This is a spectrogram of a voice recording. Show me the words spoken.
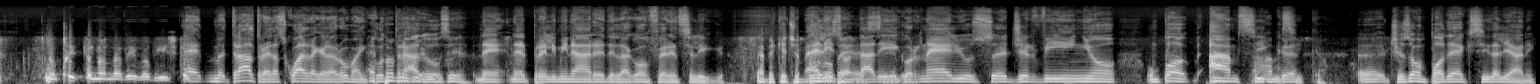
No, questo non l'avevo visto. Eh, tra l'altro è la squadra che la Roma ha incontrato quello, sì. ne, nel preliminare della Conference League. Eh, perché c'è Beh, lì sono andati Cornelius, Gervigno, un po' Amsic, Amsic. Eh, ci sono un po' di ex italiani.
